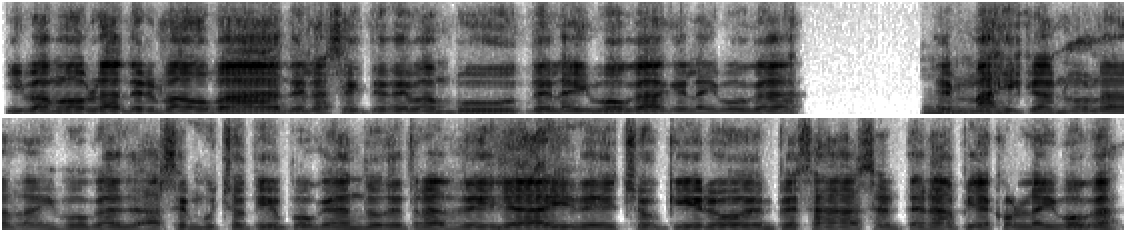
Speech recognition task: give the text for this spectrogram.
y vamos a hablar del baobá, del aceite de bambú, de la iboga, que la iboga es Mm. mágica, ¿no? La, la iboga hace mucho tiempo que ando detrás de ella y de hecho quiero empezar a hacer terapias con la iboga.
